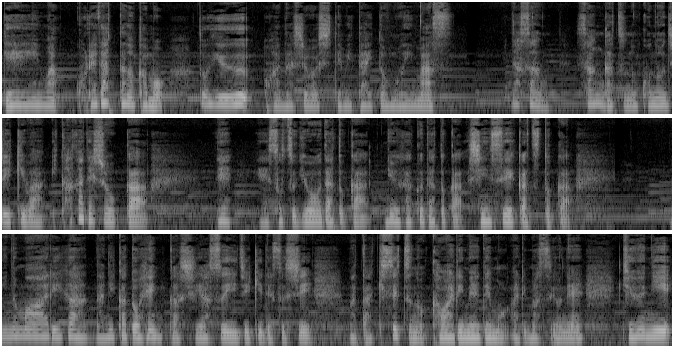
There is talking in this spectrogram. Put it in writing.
原因はこれだったのかもというお話をしてみたいと思います。皆さん3月のこの時期はいかがでしょうか？ね、卒業だとか入学だとか新生活とか身の回りが何かと変化しやすい時期ですしまた季節の変わり目でもありますよね。急に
